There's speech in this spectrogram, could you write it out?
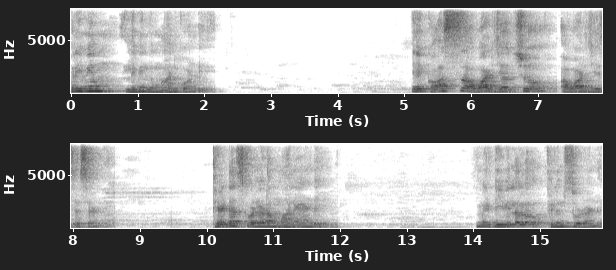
ప్రీమియం లివింగ్ మానుకోండి. ఏ కాస్ట్ అవాయిడ్ చేయొచ్చో అవాయిడ్ చేసేసేయండి. థియేటర్స్కి వెళ్ళడం మానేయండి. మీ టీవీలలో ఫిలిమ్స్ చూడండి.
